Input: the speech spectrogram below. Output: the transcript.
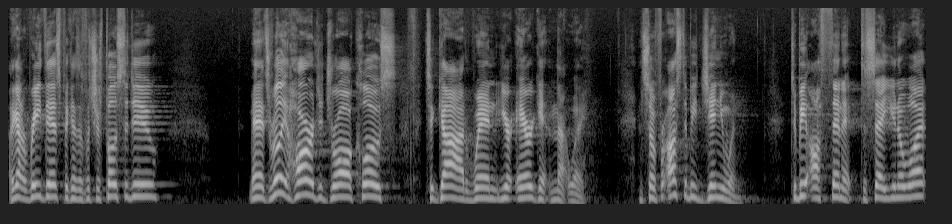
I got to read this because it's what you're supposed to do. Man, it's really hard to draw close to God when you're arrogant in that way. And so for us to be genuine, to be authentic, to say, you know what?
